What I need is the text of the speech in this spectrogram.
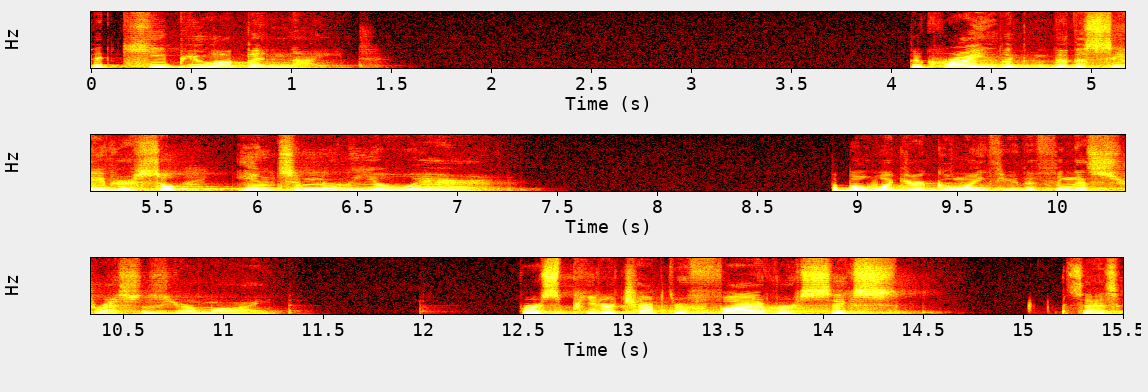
that keep you up at night. The Christ, the, the Savior is so intimately aware about what you're going through, the thing that stresses your mind. 1 Peter chapter 5, verse 6 says,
